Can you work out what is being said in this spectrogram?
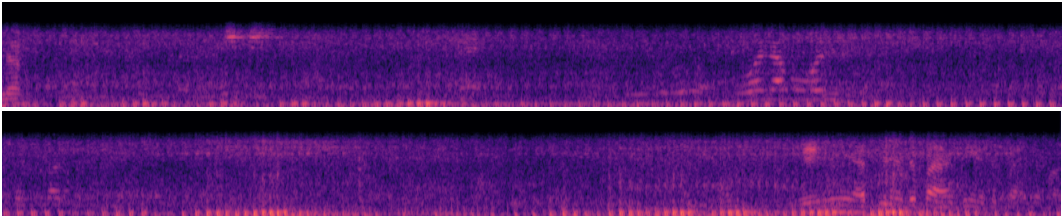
Ano? Wala mo, wala. Eh, at yun, ito pa, ito, ito pa, ito pa.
